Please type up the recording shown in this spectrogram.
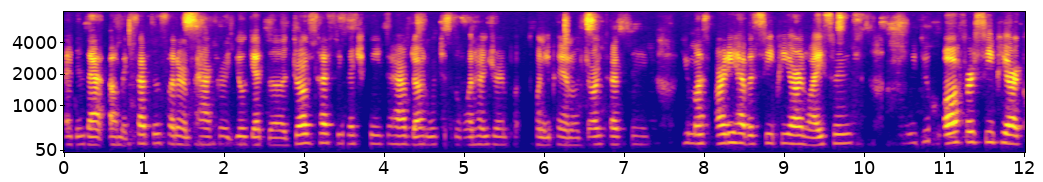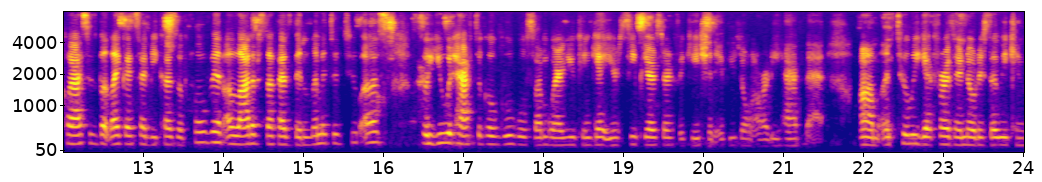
And in that um, acceptance letter and packet, you'll get the drug testing that you need to have done, which is the 120 panel drug testing. You must already have a CPR license. We do offer CPR classes, but like I said, because of COVID, a lot of stuff has been limited to us. So you would have to go Google somewhere you can get your CPR certification if you don't already have that. Um, until we get further notice that we can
